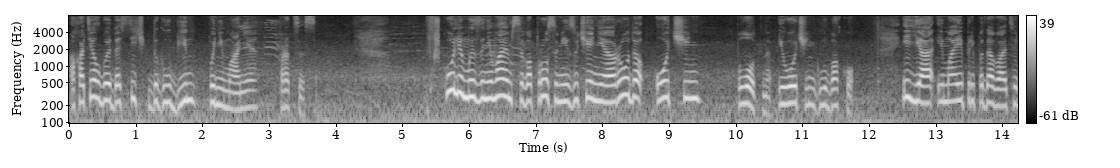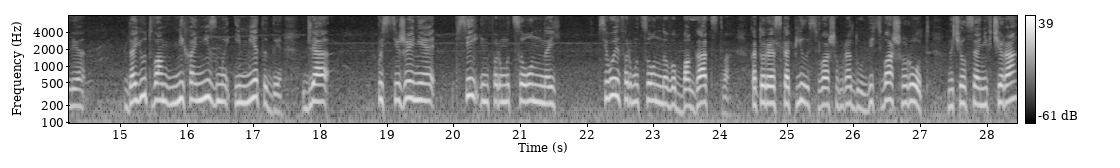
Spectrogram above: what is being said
а хотел бы достичь до глубин понимания процесса. В школе мы занимаемся вопросами изучения рода очень плотно и очень глубоко. И я, и мои преподаватели дают вам механизмы и методы для постижения всей информационной, всего информационного богатства – которая скопилась в вашем роду. Ведь ваш род начался не вчера,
